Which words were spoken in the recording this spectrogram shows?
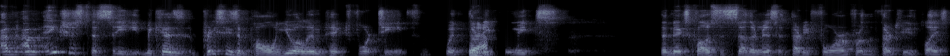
I'm, I'm anxious to see because preseason poll ULM picked 14th with 30 yeah. points the next closest Southern Miss at 34 for the 13th place.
